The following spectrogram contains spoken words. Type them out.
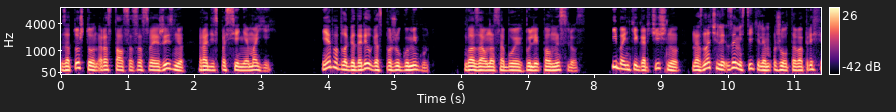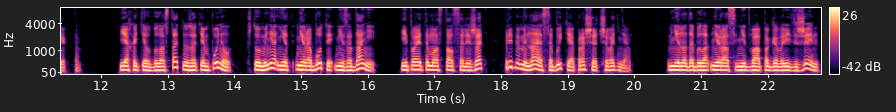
за то, что он расстался со своей жизнью ради спасения моей. Я поблагодарил госпожу Гумигут. Глаза у нас обоих были полны слез. И Банти Горчичную назначили заместителем желтого префекта. Я хотел было стать, но затем понял, что у меня нет ни работы, ни заданий, и поэтому остался лежать, припоминая события прошедшего дня. Мне надо было не раз и не два поговорить с Джейн,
